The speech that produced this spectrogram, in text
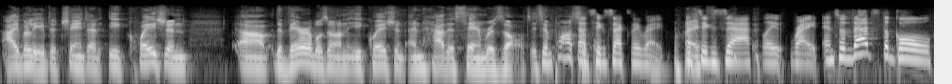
I believe, to change an equation. Um, the variables on the equation and have the same results. It's impossible. That's exactly right. right? That's exactly right. And so that's the goal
